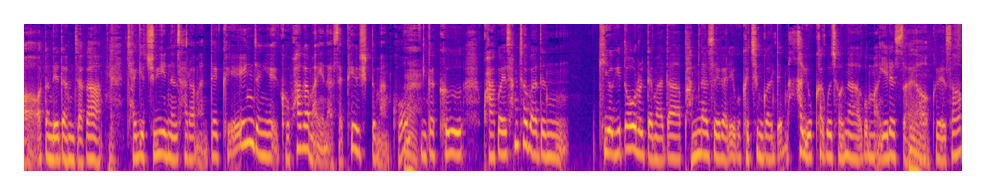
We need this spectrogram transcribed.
어, 어떤 내담자가 네. 자기 주위에 있는 사람한테 굉장히 그 화가 많이 났어요. 피의식도 많고. 네. 그러니까 그 과거에 상처받은 기억이 떠오를 때마다 밤낮을 가리고 그 친구한테 막 욕하고 전화하고 막 이랬어요. 음. 그래서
